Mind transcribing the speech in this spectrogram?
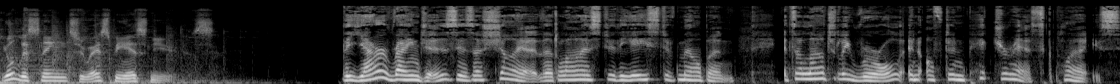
You're listening to SBS News. The Yarra Ranges is a shire that lies to the east of Melbourne. It's a largely rural and often picturesque place.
